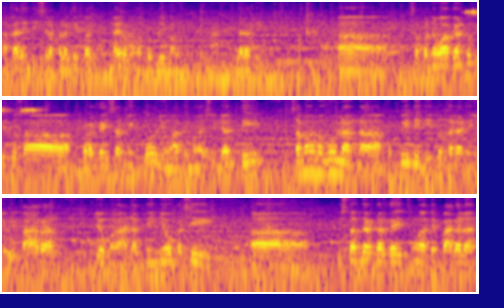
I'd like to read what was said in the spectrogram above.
Nakaready sila palagi pag mayroong mga problemang darating. Ah, sa panawagan ko dito sa Barangay Sarmiento, yung ating mga estudyante, sa mga magulang na kung pwede dito na lang ninyo ipaaral yung mga anak ninyo kasi ah, standard talaga itong ating paaralan.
